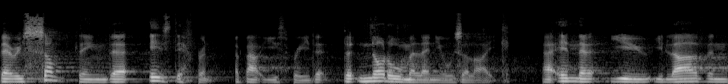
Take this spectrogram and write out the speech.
there is something that is different about you three that, that not all millennials are like. Uh, in that you, you love and,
